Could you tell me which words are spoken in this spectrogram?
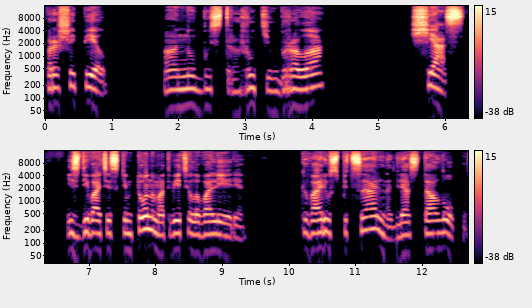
прошипел. «А ну быстро руки убрала!» «Сейчас!» — издевательским тоном ответила Валерия. «Говорю специально для столопов.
